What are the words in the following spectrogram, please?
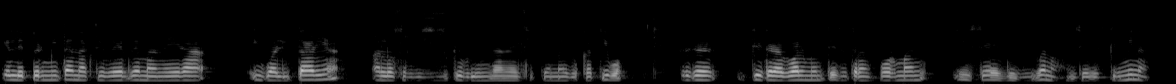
que le permitan acceder de manera igualitaria a los servicios que brindan el sistema educativo, que gradualmente se transforman y se, bueno, y se discriminan.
